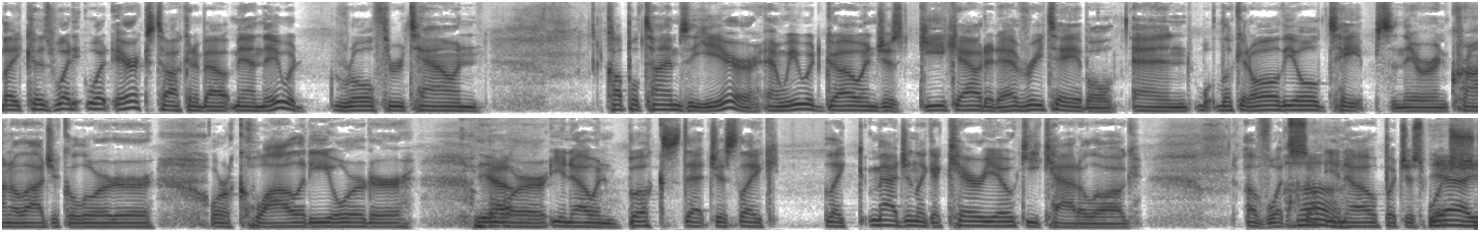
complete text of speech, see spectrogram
Like, because what what Eric's talking about, man, they would roll through town a couple times a year, and we would go and just geek out at every table and look at all the old tapes, and they were in chronological order or quality order, Yeah. or you know, in books that just like like imagine like a karaoke catalog of what Huh. you know, but just what Yeah, yeah.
